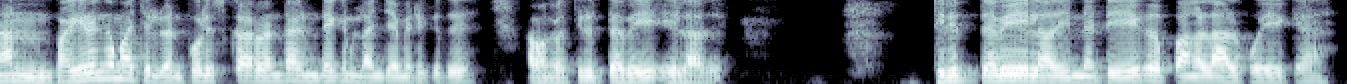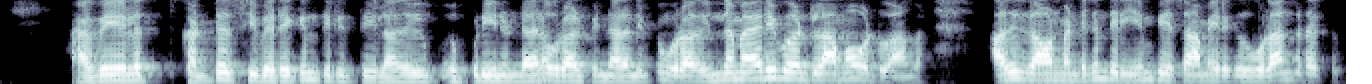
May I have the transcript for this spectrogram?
நான் பகிரங்கமா சொல்வேன். போலீஸ்காரன்டா இன்றைக்கும் லஞ்சம் இருக்குது. அவங்கள திருத்தவே இயலாது. திருத்தவே இல்லாது இன்னட்டே கேட்பாங்கள ஆள் போயிருக்க அவையில கடைசி வரைக்கும் திருத்த இல்லாது எப்படி நின்றாலும் ஒரு ஆள் பின்னால நிற்பும் ஒரு ஆள் இந்த மாதிரி வேண்டலாமோ ஓட்டுவாங்க. அது கவர்மெண்ட்டுக்கும் தெரியும். பேசாம இருக்குது போலாம் கிடக்குது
